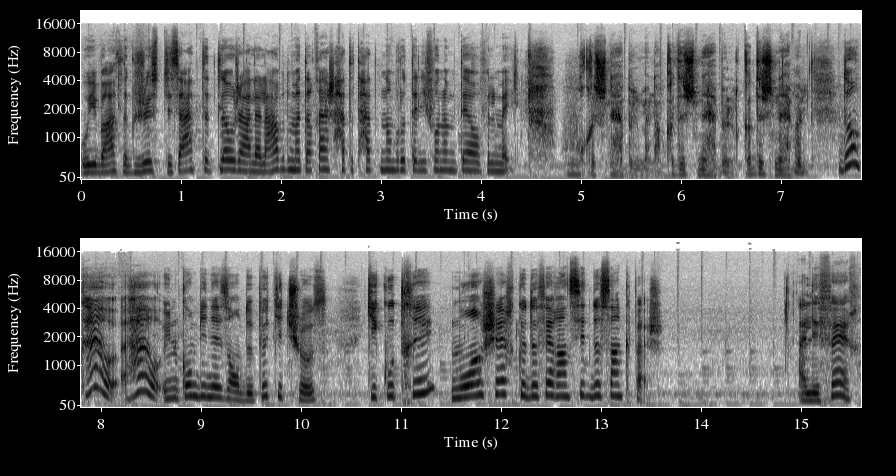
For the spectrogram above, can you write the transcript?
ويبعث لك جوست ساعات تتلوج على العبد ما تلقاش حتى تحط نمرو التليفون نتاعو في الميل وقداش نهبل منها قداش نهبل قداش نهبل Donc, how, how une combinaison de petites choses qui coûterait moins cher que de faire un site de 5 pages. À les faire,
